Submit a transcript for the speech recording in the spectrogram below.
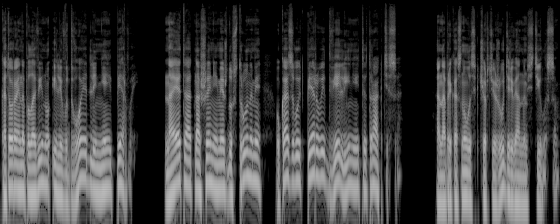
которая наполовину или вдвое длиннее первой. На это отношение между струнами указывают первые две линии тетрактиса. Она прикоснулась к чертежу деревянным стилусом.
